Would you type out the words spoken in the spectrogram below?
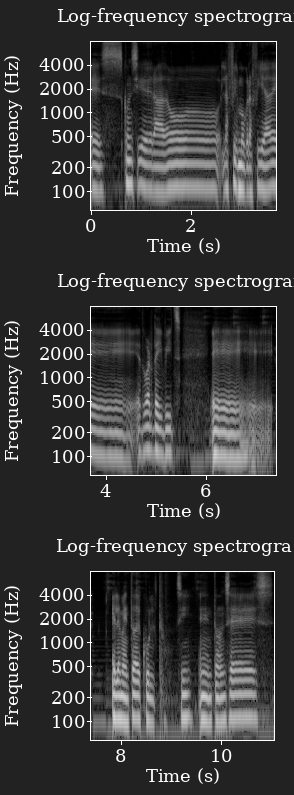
es considerado la filmografía de Edward Davids eh, elemento de culto, ¿sí? Entonces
